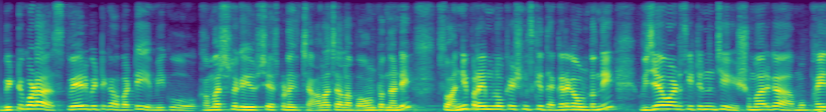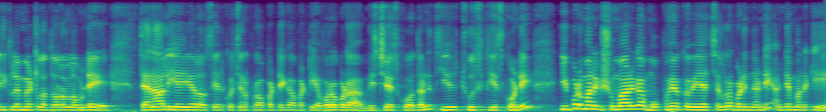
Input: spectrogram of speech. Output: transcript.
బిట్ కూడా స్క్వేర్ బిట్ కాబట్టి మీకు కమర్షియల్గా యూజ్ చేసుకోవడానికి చాలా చాలా బాగుంటుందండి. సో అన్ని ప్రైమ్ లొకేషన్స్కి దగ్గరగా ఉంటుంది. విజయవాడ సిటీ నుంచి సుమారుగా ముప్పై ఐదు కిలోమీటర్ల దూరంలో ఉండే తెనాలి ఏరియాలో సేల్కి వచ్చిన ప్రాపర్టీ కాబట్టి ఎవరు కూడా మిస్ చేసుకోవద్దని తీ- చూసి తీసుకోండి. ఇప్పుడు మనకి సుమారుగా ముప్పై ఒక వెయ్యి చిల్లర పడిందండి. అంటే మనకి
